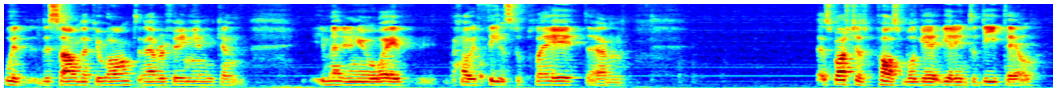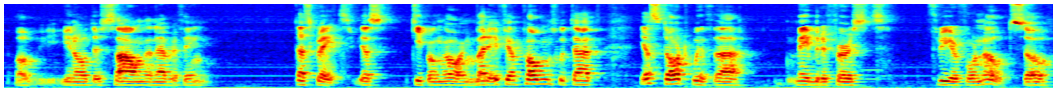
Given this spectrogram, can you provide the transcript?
with the sound that you want and everything, and you can imagine your way how it feels to play it, and as much as possible get get into detail of you know the sound and everything that's great. Just keep on going. But if you have problems with that just start with uh, maybe the first three or four notes. So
